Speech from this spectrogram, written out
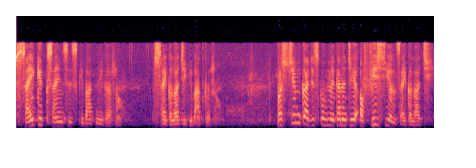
साइकिक साइंसेस की बात नहीं कर रहा हूँ साइकोलॉजी की बात कर रहा हूँ। पश्चिम का जिसको हमें कहना चाहिए ऑफिशियल साइकोलॉजी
